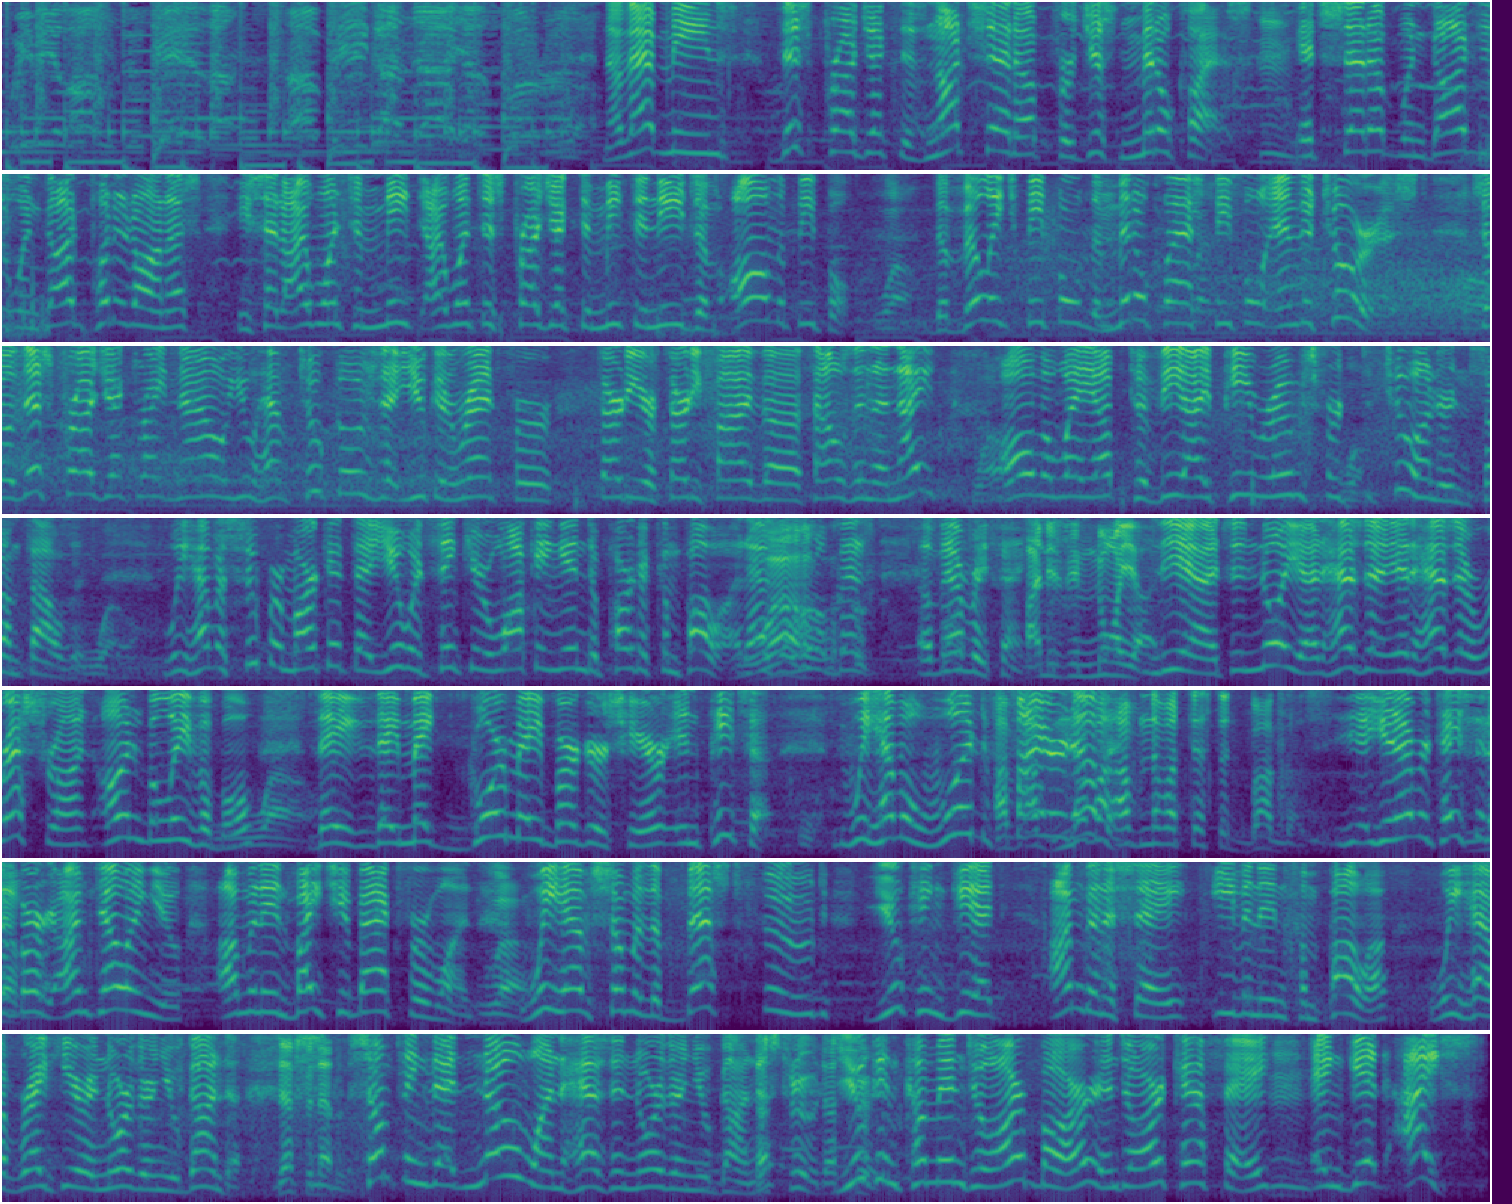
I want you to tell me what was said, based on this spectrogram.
We belong together, African diaspora. Now that means this project is not set up for just middle class. Hmm. It's set up when God when God put it on us. He said, "I want to meet. I want this project to meet the needs of all the people, Wow. the village people, the hmm. middle class people, and the tourists." So this project right now, you have tukus that you can rent for thirty or thirty-five uh, thousand a night, all the way up to VIP rooms for two hundred and some thousand. Wow. We have a supermarket that you would think you're walking into part of Kampala. It has Wow. a little bit of everything. And it's in Nwoya. Yeah, it's in Nwoya. It has a it has a restaurant, unbelievable. Wow. They they make gourmet burgers here in pizza. We have a wood I've, I've never, oven. I've never tasted burgers. You you never tasted Never. a burger. I'm telling you, I'm going to invite you back for one. Wow. We have some of the best food you can get. I'm going to say, even in Kampala, we have right here in northern Uganda. Definitely. S- something that no one has in northern Uganda. That's true, that's true. you true. can come into our bar, into our cafe, Mm. and get ice.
